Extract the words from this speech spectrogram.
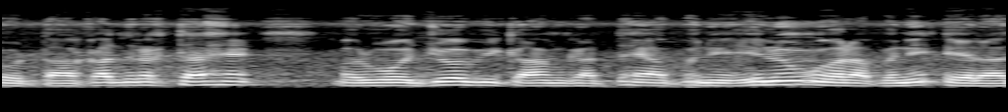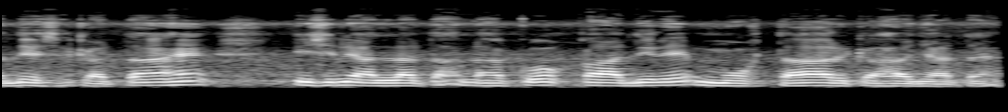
اور طاقت رکھتا ہے۔ اور وہ جو بھی کام کرتا ہے اپنے علم اور اپنے ارادے سے کرتا ہے، اس لیے اللہ تعالیٰ کو قادر مختار کہا جاتا ہے۔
